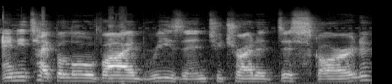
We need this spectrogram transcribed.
any type of low vibe reason to try to discard,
